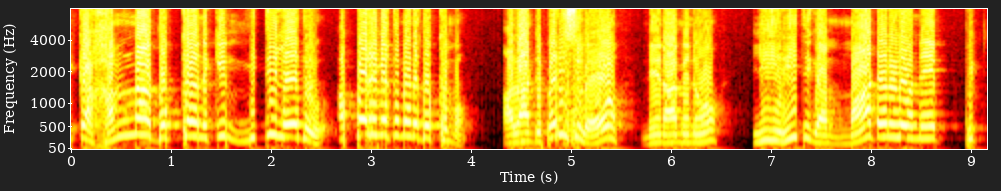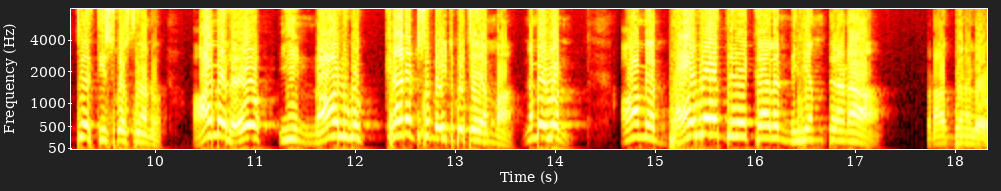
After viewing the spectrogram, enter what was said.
ఇక హన్న దుఃఖానికి మితి లేదు అపరిమితమైన దుఃఖము. అలాంటి పరిస్థితిలో నేను ఆమెను ఈ రీతిగా మాటలలోనే పిక్చర్ తీసుకొస్తున్నాను. ఆమెలో ఈ నాలుగు క్యారెక్టర్స్ బయటకు వచ్చాయమ్మా నెంబర్ వన్ ఆమె భావోద్రేకాల నియంత్రణ ప్రార్థనలో.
